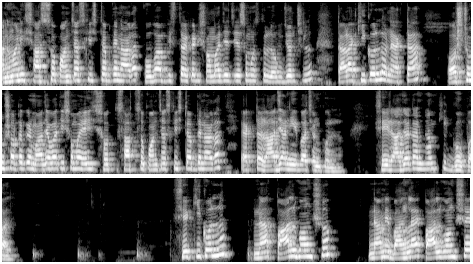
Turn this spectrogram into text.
আনুমানিক সাতশো পঞ্চাশ খ্রিস্টাব্দে নাগাদ প্রভাব বিস্তারকারী সমাজে যে সমস্ত লোকজন ছিল, তারা কি করল না, একটা অষ্টম শতকের মাঝামাঝি সময় এই সাতশো পঞ্চাশ খ্রিস্টাব্দে নাগাদ একটা রাজা নির্বাচন করল। সেই রাজাটার নাম কি গোপাল? সে কি করল? না পাল বংশ নামে বাংলায় পাল বংশে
